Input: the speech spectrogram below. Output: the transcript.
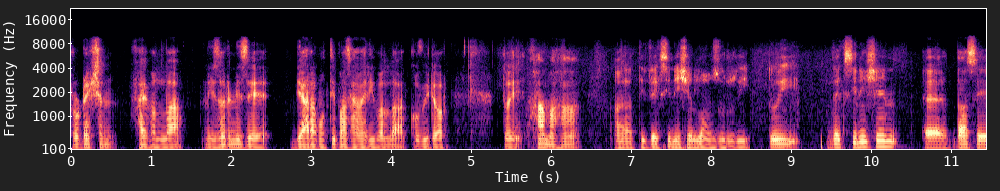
প্ৰটেকশ্যন ফাইবাল্লা নিজরে নিজে বিয়ারামতি পাছা পারিবাল্লা কোভিডর তো হামাহা তি ভ্যাকসিনেশন লন জরুরি তো ভ্যাকসিনেশন দাসে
